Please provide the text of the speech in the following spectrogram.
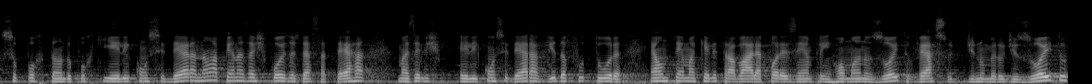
suportando, porque ele considera não apenas as coisas dessa terra, mas ele, ele considera a vida futura. É um tema que ele trabalha, por exemplo, em Romanos 8, verso de número 18,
